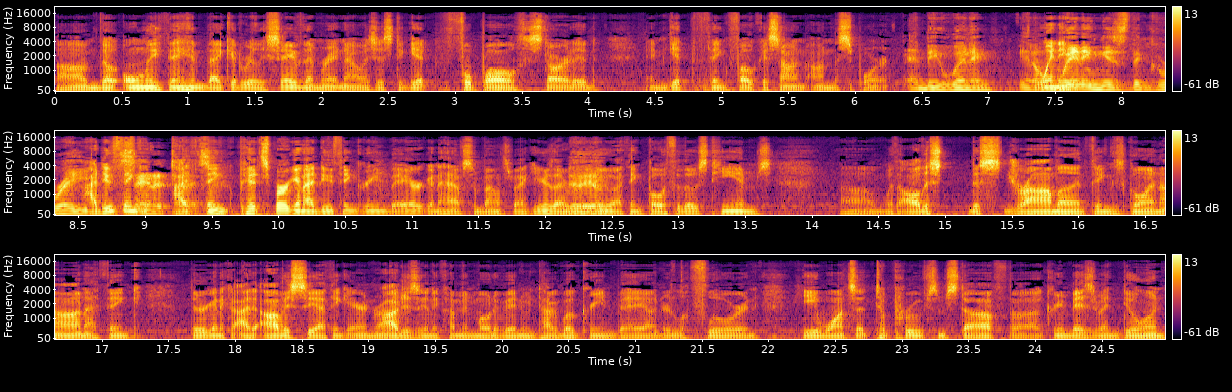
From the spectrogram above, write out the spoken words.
um, the only thing that could really save them right now is just to get football started and get the thing focused on on the sport and be winning. You know, winning, winning is the great. I do think. Sanitizer. I think Pittsburgh and I do think Green Bay are going to have some bounce back years. I really yeah. do. I think both of those teams, uh, with all this this drama and things going on, I think they're going to obviously. I think Aaron Rodgers is going to come in motivated. We talk about Green Bay under Lafleur, and he wants to, to prove some stuff. Uh, Green Bay's been doing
